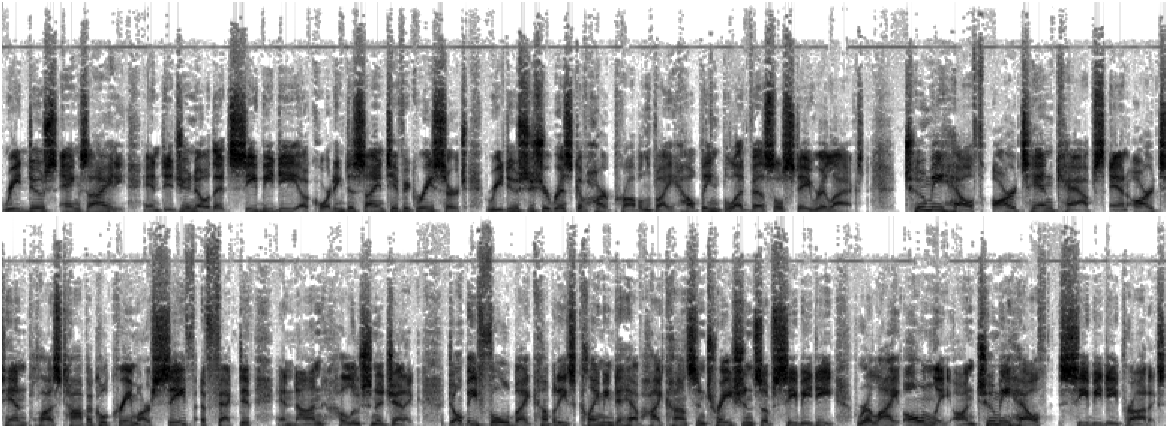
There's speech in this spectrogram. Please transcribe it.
reduce anxiety. And did you know that CBD, according to scientific research, reduces your risk of heart problems by helping blood vessels stay relaxed? Toomey Health R10 caps and R10 plus topical cream are safe, effective, and non-hallucinogenic. Don't be fooled by companies claiming to have high concentrations of CBD. Rely only on Toomey Health CBD products.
